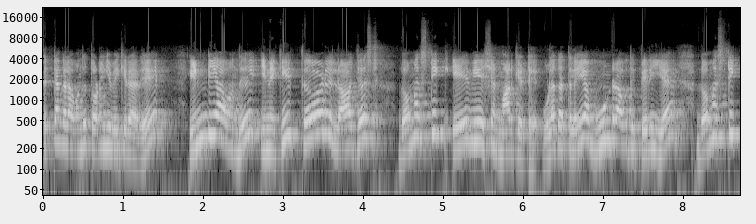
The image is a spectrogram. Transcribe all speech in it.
திட்டங்களை வந்து தொடங்கி வைக்கிறாரு. இந்தியா வந்து இன்னைக்கு third largest domestic aviation market உலகத்திலேயே மூன்றாவது பெரிய டொமஸ்டிக்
